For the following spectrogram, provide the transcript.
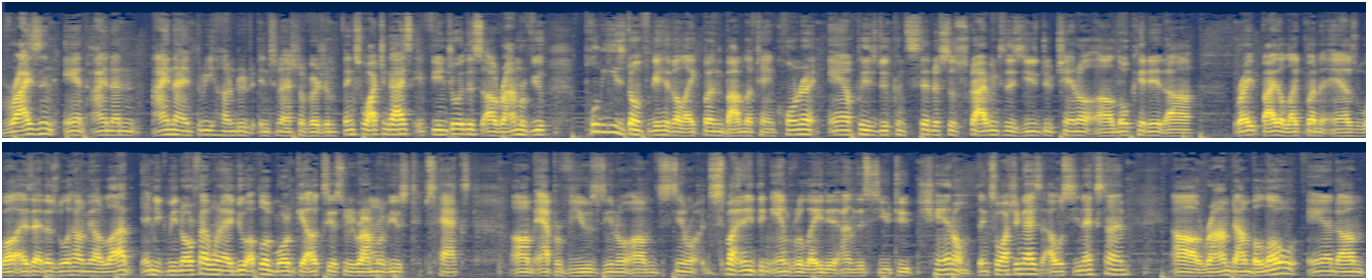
Verizon, and i9, i9 international version. Thanks for watching, guys. If you enjoyed this uh, ROM review, please don't forget to hit the like button bottom left-hand corner, and please do consider subscribing to this YouTube channel uh, located uh, right by the like button as well, as that does really help me out a lot. And you can be notified when I do upload more Galaxy S3 ROM reviews, tips, hacks, um, app reviews, you know, um, just, you know, just about anything and related on this YouTube channel. Thanks for watching, guys. I will see you next time. Uh, ROM down below, and um,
